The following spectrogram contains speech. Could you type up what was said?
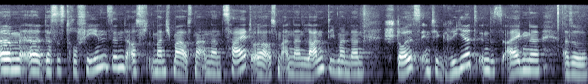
ähm, äh, dass es Trophäen sind, aus, manchmal aus einer anderen Zeit oder aus einem anderen Land, die man dann stolz integriert in das eigene, also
